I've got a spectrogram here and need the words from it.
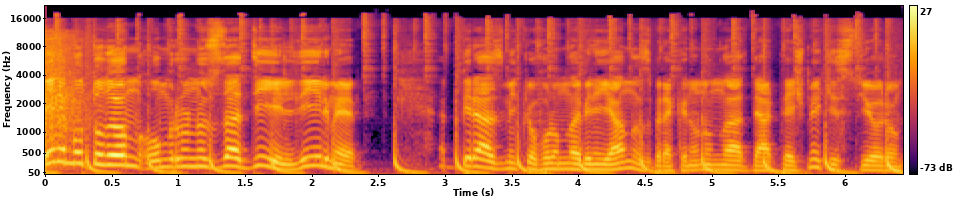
Benim mutluluğum umrunuzda değil değil mi? Biraz mikrofonumla beni yalnız bırakın onunla dertleşmek istiyorum.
